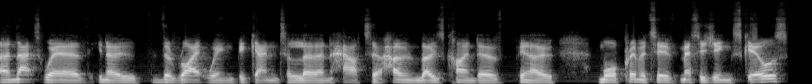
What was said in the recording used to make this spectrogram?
and that's where you know the right wing began to learn how to hone those kind of you know more primitive messaging skills.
